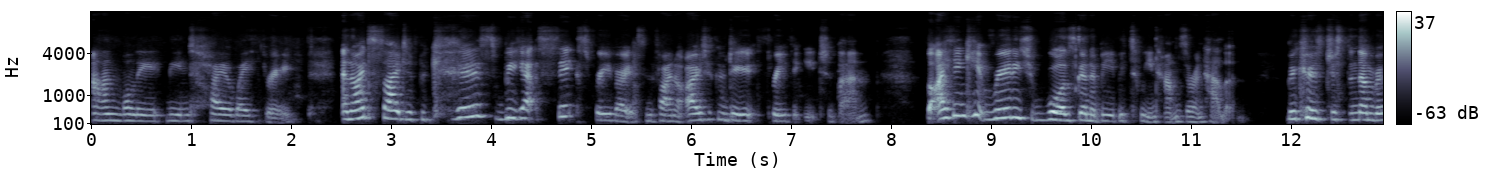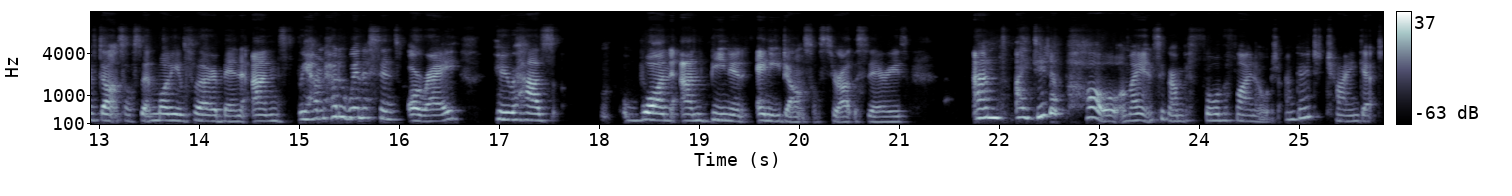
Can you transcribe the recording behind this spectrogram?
and Molly the entire way through. And I decided because we get six free votes in the final, I was going to do three for each of them. But I think it really was going to be between Hamza and Helen because just the number of dance offs that Molly and Fleur have been, and we haven't had a winner since Ore, who has won and been in any dance offs throughout the series. And I did a poll on my Instagram before the final, which I'm going to try and get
